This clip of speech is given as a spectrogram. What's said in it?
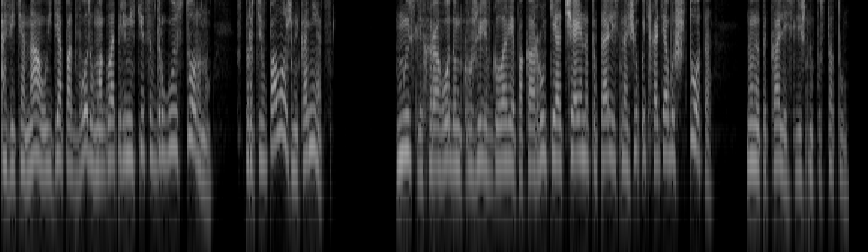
А ведь она, уйдя под воду, могла переместиться в другую сторону, в противоположный конец. Мысли хороводом кружили в голове, пока руки отчаянно пытались нащупать хотя бы что-то, но натыкались лишь на пустоту.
